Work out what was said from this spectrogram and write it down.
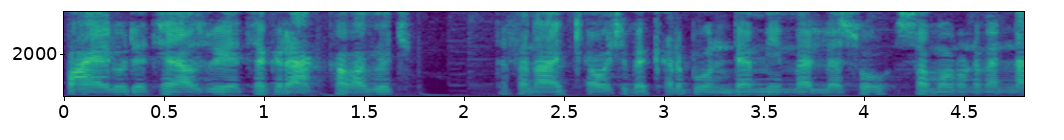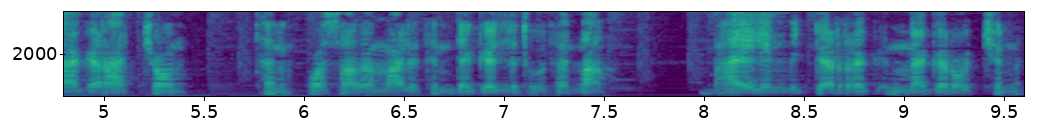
በኃይል ወደ ተያዙ የትግራይ አካባቢዎች ተፈናቃዮች በቅርቡ እንደሚመለሱ ሰሞኑን መናገራቸውን ትንኮሳ በማለት እንደገለጡትና በኃይል የሚደረግ ነገሮችን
